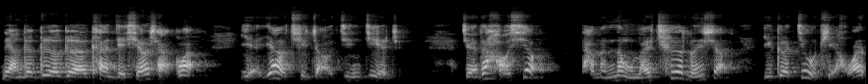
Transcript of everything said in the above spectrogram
两个哥哥看见小傻瓜也要去找金戒指，觉得好笑。他们弄来车轮上一个旧铁环，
